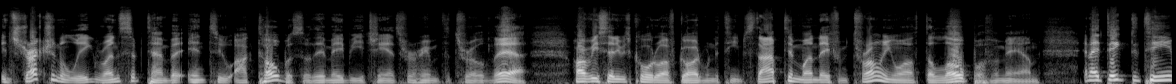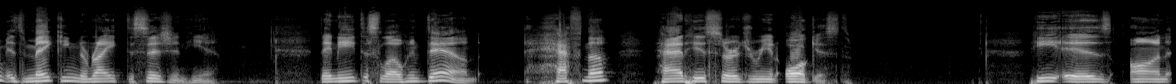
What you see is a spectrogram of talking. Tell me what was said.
instructional league runs September into October, so there may be a chance for him to throw there. Harvey said he was caught off guard when the team stopped him Monday from throwing off the lope of a man. And I think the team is making the right decision here. They need to slow him down. Hefner had his surgery in August. He is on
